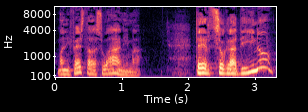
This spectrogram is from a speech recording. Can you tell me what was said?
manifesta la sua anima. Terzo gradino,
